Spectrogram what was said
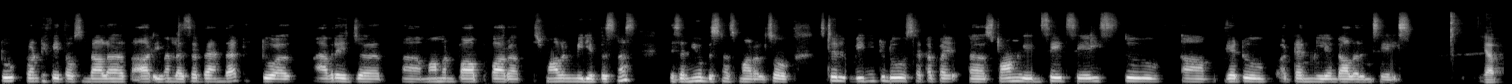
two twenty five thousand dollar or even lesser than that to a average uh, uh, mom and pop or a small and medium business is a new business model. So still we need to do set up a, a strong inside sales to um, get to a ten million dollar in sales. Yep.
